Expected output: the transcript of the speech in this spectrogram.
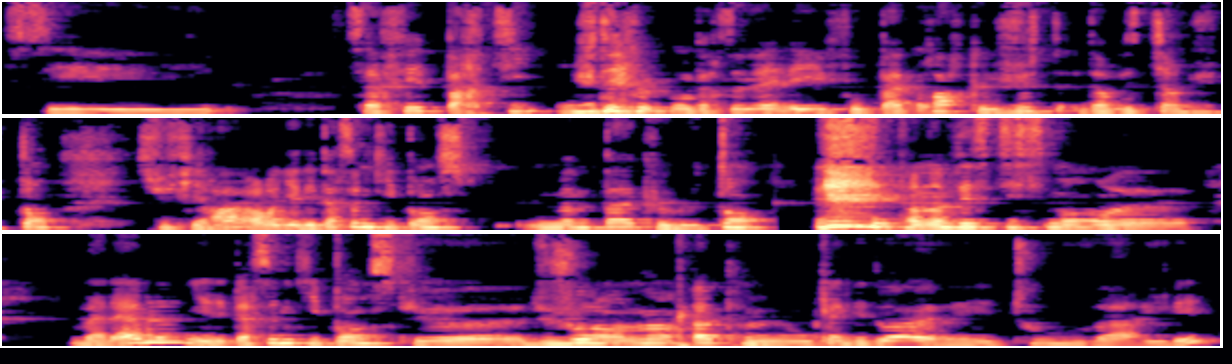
C'est ça fait partie du développement personnel et il faut pas croire que juste d'investir du temps suffira. Alors il y a des personnes qui pensent même pas que le temps est un investissement euh, valable. Il y a des personnes qui pensent que euh, du jour au lendemain, hop, on claque des doigts et tout va arriver.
